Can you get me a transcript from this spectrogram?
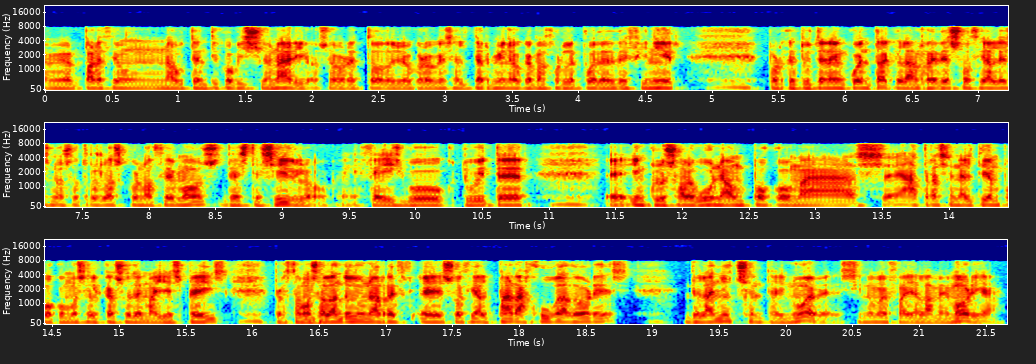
A mí me parece un auténtico visionario, sobre todo. Yo creo que es el término que mejor le puede definir, porque tú ten en cuenta que las redes sociales nosotros las conocemos de este siglo. Eh, Facebook, Twitter, eh, incluso alguna un poco más eh, atrás en el tiempo, como es el caso de MySpace, pero estamos hablando de una red social para jugadores del año 89, si no me falla la memoria.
